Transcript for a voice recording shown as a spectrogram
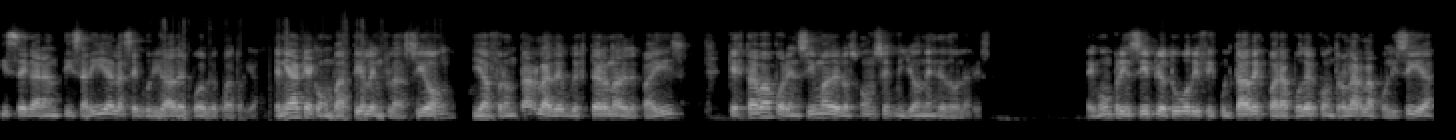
y se garantizaría la seguridad del pueblo ecuatoriano. Tenía que combatir la inflación y afrontar la deuda externa del país, que estaba por encima de los 11 millones de dólares. En un principio tuvo dificultades para poder controlar la policía,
